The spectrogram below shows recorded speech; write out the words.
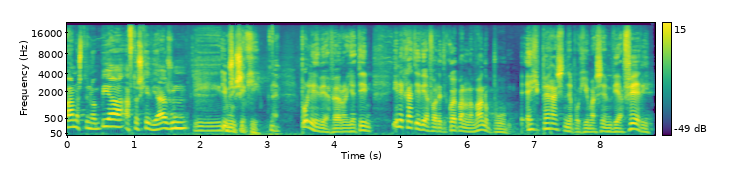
πάνω στην οποία αυτοσχεδιάζουν οι η μουσική. Ναι. Πολύ ενδιαφέρον, γιατί είναι κάτι διαφορετικό, επαναλαμβάνω, που έχει πέρασει την εποχή μας, ενδιαφέρει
